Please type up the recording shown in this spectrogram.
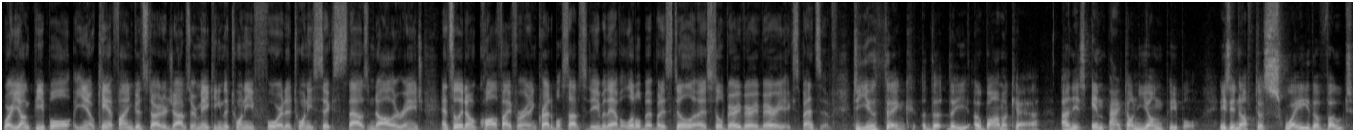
where young people, you know, can't find good starter jobs. They're making the 24 to 26,000 $1,000 range. And so they don't qualify for an incredible subsidy, but they have a little bit, but it's still, uh, it's still very, very, very expensive. Do you think that the Obamacare and its impact on young people is enough to sway the vote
